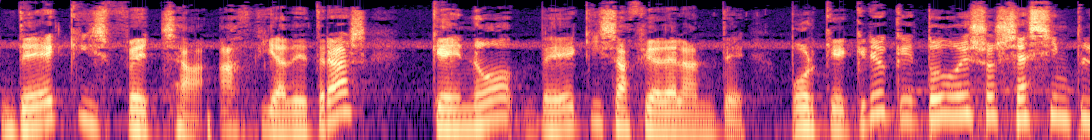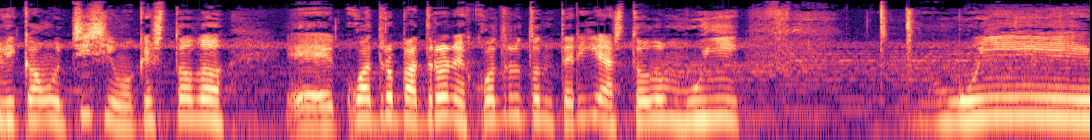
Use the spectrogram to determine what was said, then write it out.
de X fecha hacia detrás que no de X hacia adelante. Porque creo que todo eso se ha simplificado muchísimo, que es todo eh, cuatro patrones, cuatro tonterías, todo muy muy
